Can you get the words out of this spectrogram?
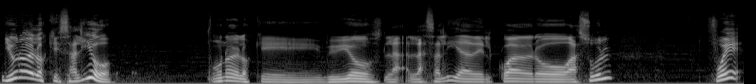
Y uno de los que salió, uno de los que vivió la, salida del cuadro azul, fue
